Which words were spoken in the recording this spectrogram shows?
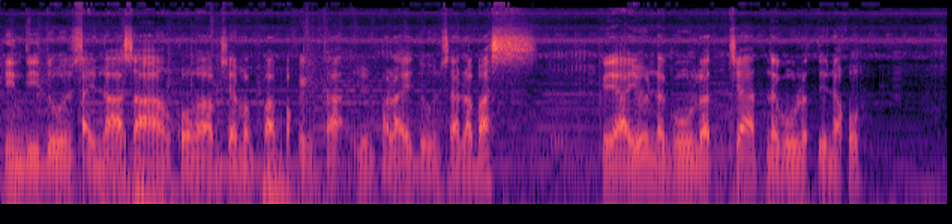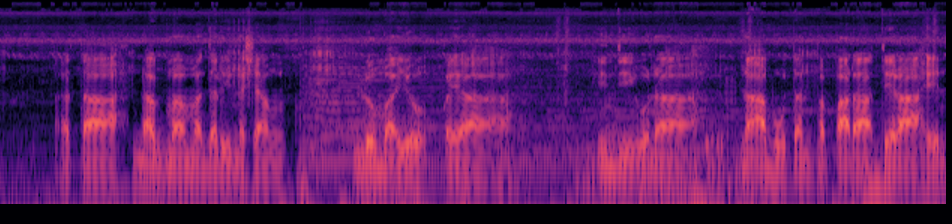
hindi doon sa inaasahan ko nga siya magpapakita. Yun pala ay doon sa labas. Kaya yun, nagulat siya at nagulat din ako. At ah, nagmamadali na siyang lumayo kaya hindi ko na naabutan pa para tirahin.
